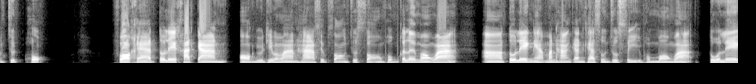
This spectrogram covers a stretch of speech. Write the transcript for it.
52.6 forecast ตัวเลขคาดการออกอยู่ที่ประมาณ 52.2 ผมก็เลยมองว่าตัวเลขเนี้ยมันห่างกันแค่ 0.4 ผมมองว่าตัวเลข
